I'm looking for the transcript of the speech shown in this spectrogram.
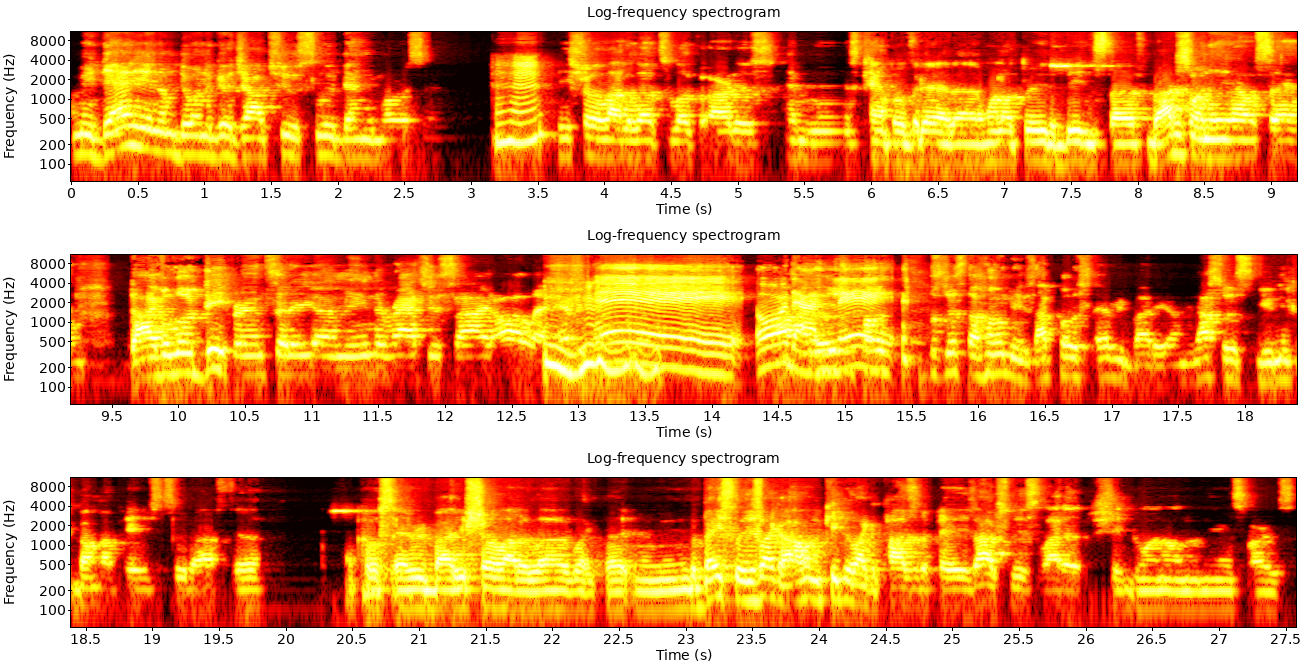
I mean, Danny and them doing a good job too. Salute Danny Morrison. Mm-hmm. He showed a lot of love to local artists. Him and his camp over there at uh, 103, the beat and stuff. But I just want to, you know what I'm saying, dive a little deeper into the, you know what I mean, the ratchet side, all that. Mm-hmm. Hey, all that It's just the homies. I post everybody. I mean, that's what's unique about my page too. That I feel. I post everybody, show a lot of love like that. You know I mean? But basically, it's like a, I want to keep it like a positive page. Obviously, there's a lot of shit going on in there as far as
